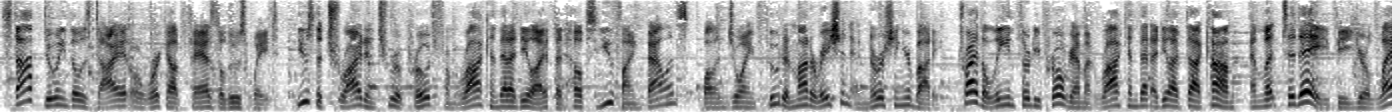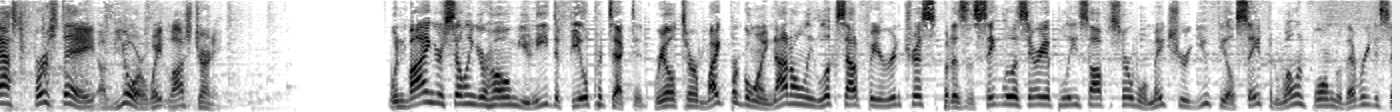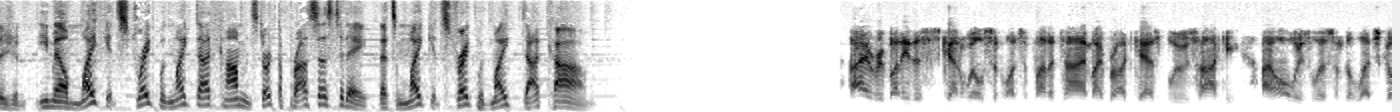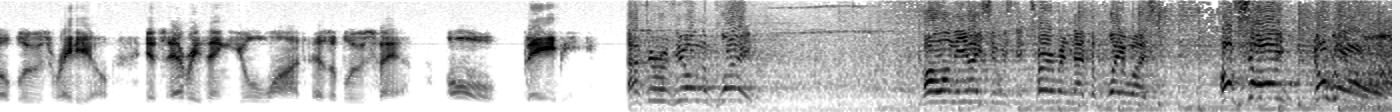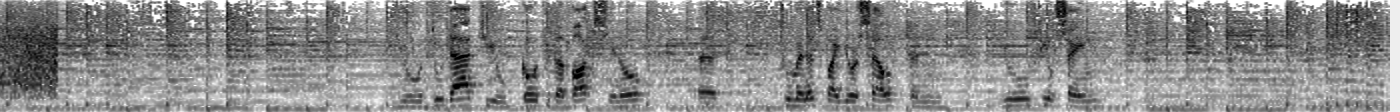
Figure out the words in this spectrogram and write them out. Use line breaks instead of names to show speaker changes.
Stop doing those diet or workout fads to lose weight. Use the tried and true approach from Rockin' That ID Life that helps you find balance while enjoying food in moderation and nourishing your body. Try the Lean 30 program at rockinthatIDLife.com and let today be your last first day of your weight loss journey.
When buying or selling your home, you need to feel protected. Realtor Mike Burgoyne not only looks out for your interests, but as a St. Louis area police officer will make sure you feel safe and well informed with every decision. Email Mike at strikewithmike.com and start the process today. That's Mike at strikewithmike.com.
Hi, everybody. This is Ken Wilson. Once upon a time, I broadcast blues hockey. I always listen to Let's Go Blues Radio. It's everything you'll want as a blues fan. Oh, baby.
After reviewing the play, the call on the ice, it was determined that the play was offside, no goal.
You do that, you go to the box, you know, uh, two minutes by yourself, and you feel same.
